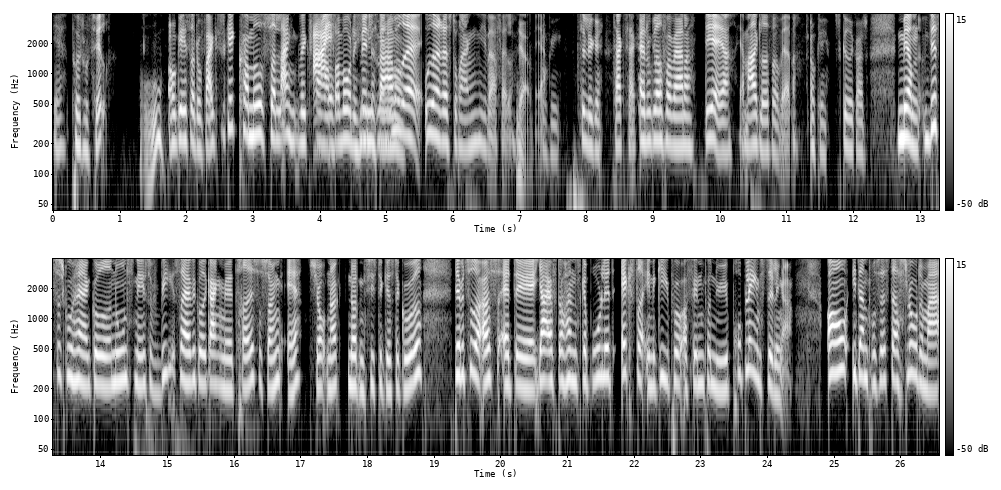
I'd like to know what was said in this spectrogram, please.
ja, på et hotel. Uh. Okay, så er du faktisk ikke kommet så langt væk fra, Ej, fra hvor det hele Men, men startede. ud, af, ud af restauranten i hvert fald. Ja. Ja. Okay, tillykke. Tak, tak. Er du glad for at være der? Det er jeg. Jeg er meget glad for at være der. Okay, skide godt. Men hvis du skulle have gået nogens næse forbi, så er vi gået i gang med tredje sæson af, sjovt nok, når den sidste gæst er gået. Det betyder også, at øh, jeg efterhånden skal bruge lidt ekstra energi på at finde på nye problemstillinger. Og i den proces, der slog det mig,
